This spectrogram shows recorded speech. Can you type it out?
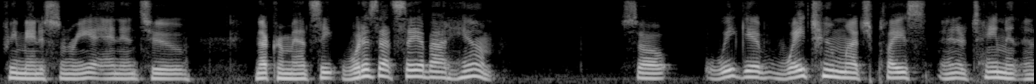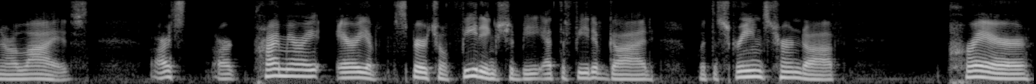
Freemasonry and into necromancy, what does that say about him? So we give way too much place and entertainment in our lives. Our our primary area of spiritual feeding should be at the feet of God with the screens turned off, prayer,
